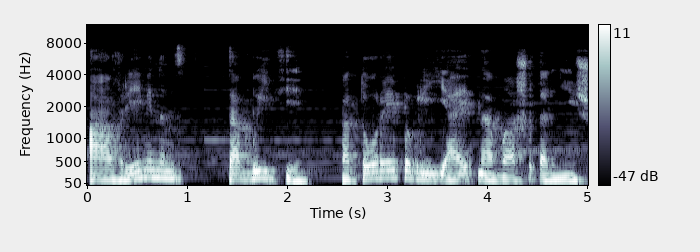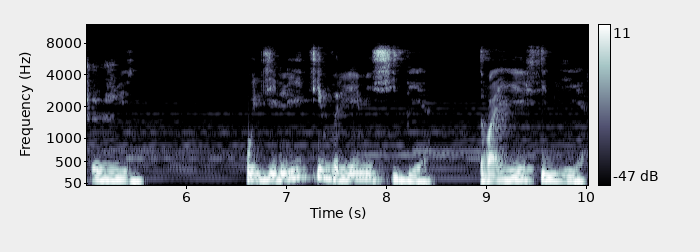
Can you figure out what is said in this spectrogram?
а о временном событии, которое повлияет на вашу дальнейшую жизнь. Уделите время себе, своей семье.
